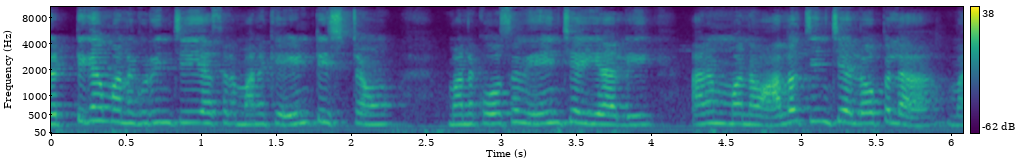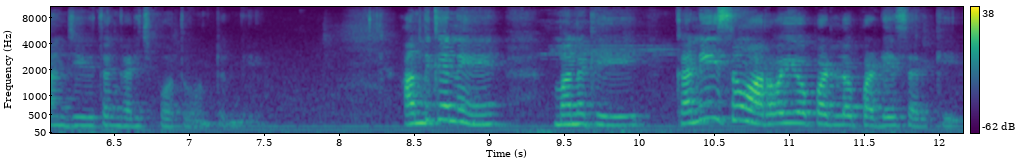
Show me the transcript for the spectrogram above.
గట్టిగా మన గురించి అసలు మనకి ఏంటి ఇష్టం? మన కోసం ఏం చెయ్యాలి అని మనం ఆలోచించే లోపల మన జీవితం గడిచిపోతూ ఉంటుంది. అందుకనే మనకి కనీసం అరవయో పడిలో పడేసరికి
